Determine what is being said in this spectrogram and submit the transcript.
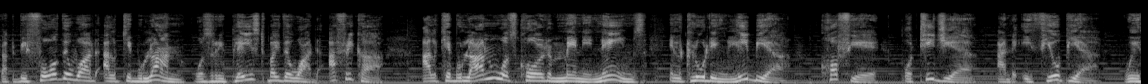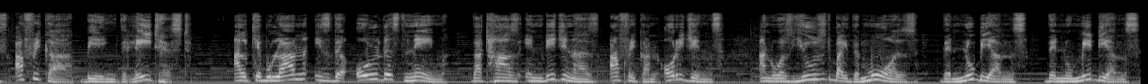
that before the word Alkebulan was replaced by the word Africa, Alkebulan was called many names, including Libya, Corphye, Ortegia, and Ethiopia with Africa being the latest. Alkebulan is the oldest name that has indigenous African origins and was used by the Moors, the Nubians, the Numidians,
